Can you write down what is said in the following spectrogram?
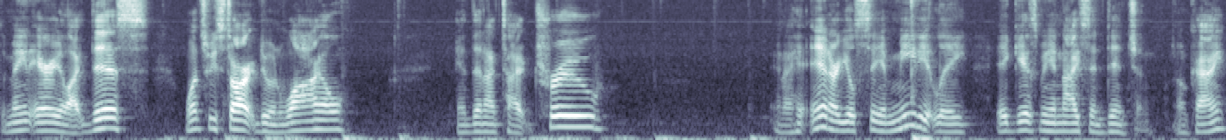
the main area like this, once we start doing while, and then I type true, and I hit enter, you'll see immediately it gives me a nice indentation. Okay,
